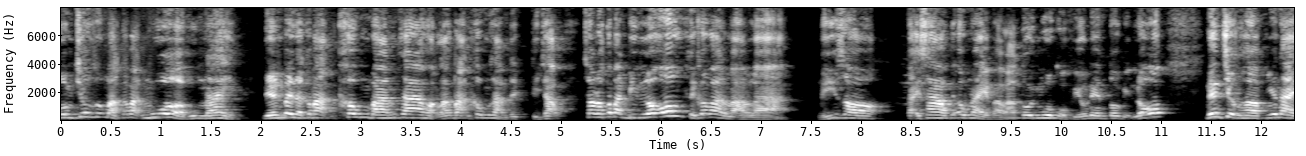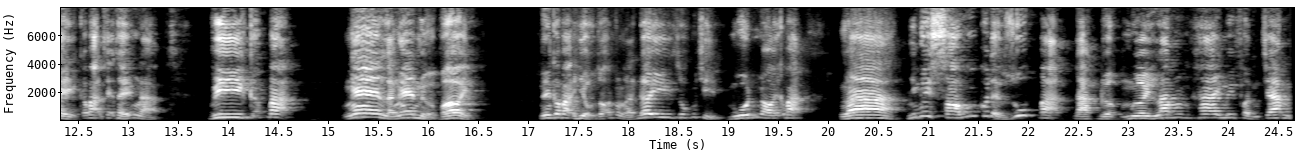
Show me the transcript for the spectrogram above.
hôm trước Dũng bảo các bạn mua ở vùng này, đến bây giờ các bạn không bán ra hoặc là các bạn không giảm tỷ trọng, sau đó các bạn bị lỗ thì các bạn bảo là lý do tại sao cái ông này bảo là tôi mua cổ phiếu nên tôi bị lỗ. Nên trường hợp như này các bạn sẽ thấy là vì các bạn nghe là nghe nửa vời nên các bạn hiểu rõ rằng là đây Dũng chỉ muốn nói các bạn là những cái sóng có thể giúp bạn đạt được 15 20 phần trăm.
